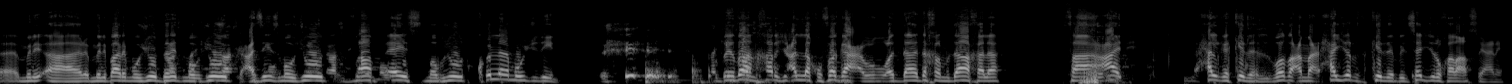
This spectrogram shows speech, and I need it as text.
مليباري موجود أكيد موجود عزيز موجود. فامب. ايس موجود كلنا موجودين بيضان خرج علق وفقع واداه دخل مداخله فعادي الحلقة كذا الوضع مع الحجر كذا بنسجل وخلاص يعني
